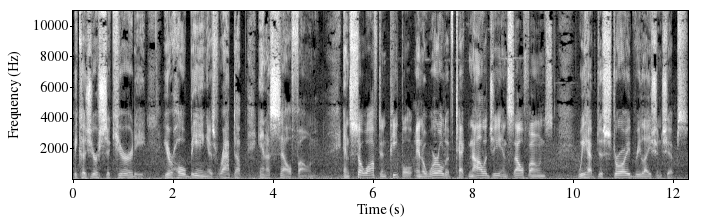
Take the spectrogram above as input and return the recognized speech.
because your security, your whole being is wrapped up in a cell phone. And so often, people in a world of technology and cell phones, we have destroyed relationships.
